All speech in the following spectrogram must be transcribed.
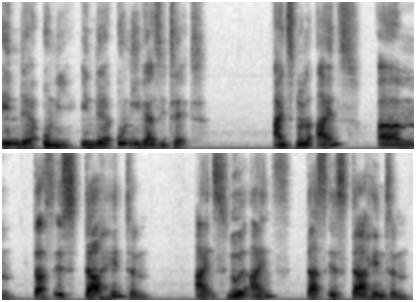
in der Uni, in der Universität. 101, ähm, das ist da hinten. 101, das ist da hinten.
